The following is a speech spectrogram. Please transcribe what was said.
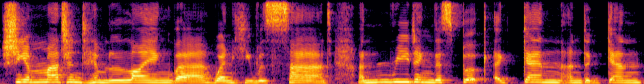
She imagined him lying there when he was sad and reading this book again and again.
